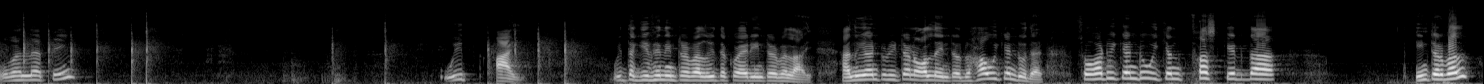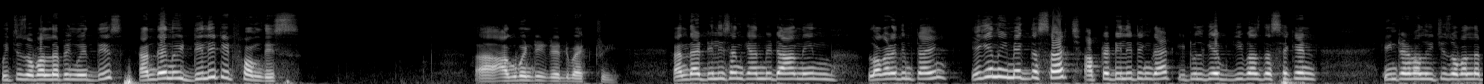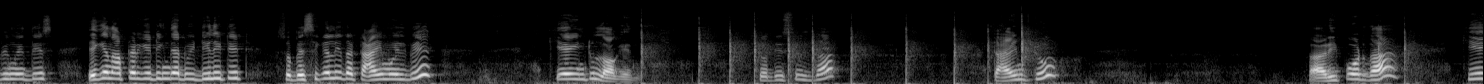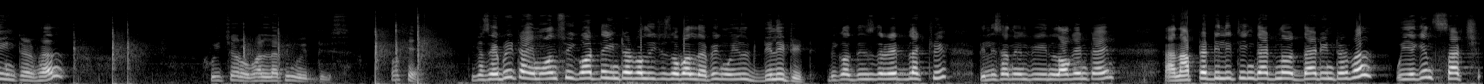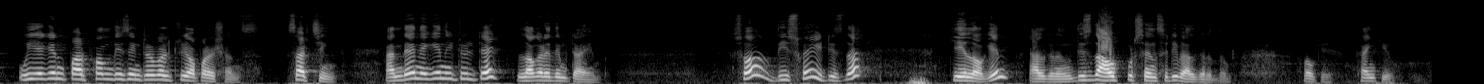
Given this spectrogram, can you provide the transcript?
overlapping with i with the given interval with the query interval i and we want to return all the interval how we can do that? So what we can do we can first get the interval which is overlapping with this and then we delete it from this augmented black tree and that deletion can be done in logarithm time. Again we make the search. After deleting that it will give give us the second interval which is overlapping with this. Again after getting that we delete it. So basically the time will be k into log n. So, this is the time to uh, report the k interval which are overlapping with this. Okay because every time once we got the interval which is overlapping we will delete it because this is the red black tree deletion will be in log n time and after deleting that node that interval we again search we again perform this interval tree operations searching and then again it will take logarithm time. So, this way it is the k log n algorithm this is the output sensitive algorithm. Okay. Thank you.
